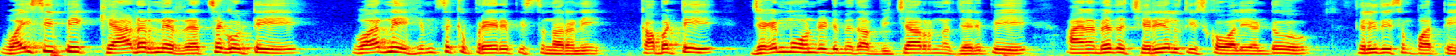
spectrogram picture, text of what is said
వైసీపీ క్యాడర్ని రెచ్చగొట్టి వారిని హింసకు ప్రేరేపిస్తున్నారని కాబట్టి జగన్మోహన్ రెడ్డి మీద విచారణ జరిపి ఆయన మీద చర్యలు తీసుకోవాలి అంటూ తెలుగుదేశం పార్టీ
